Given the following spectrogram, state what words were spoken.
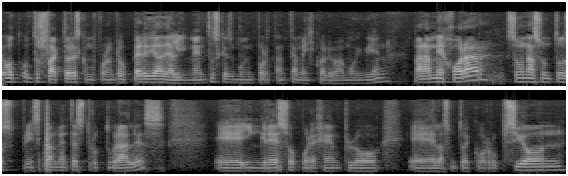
otros factores como por ejemplo pérdida de alimentos, que es muy importante, a México le va muy bien. Para mejorar son asuntos principalmente estructurales, eh, ingreso, por ejemplo, eh, el asunto de corrupción,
